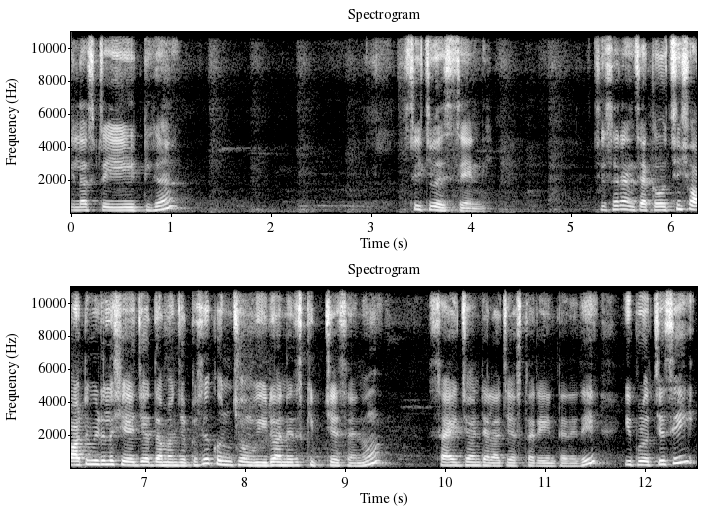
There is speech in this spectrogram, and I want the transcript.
ఇలా స్ట్రేట్గా స్టిచ్ వేసేయండి. చూసారా? అని చక్కగా వచ్చి షార్ట్ వీడియోలో షేర్ చేద్దామని చెప్పేసి కొంచెం వీడియో అనేది స్కిప్ చేశాను. సైడ్ జాయింట్ ఎలా చేస్తారు ఏంటనేది. ఇప్పుడు వచ్చేసి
